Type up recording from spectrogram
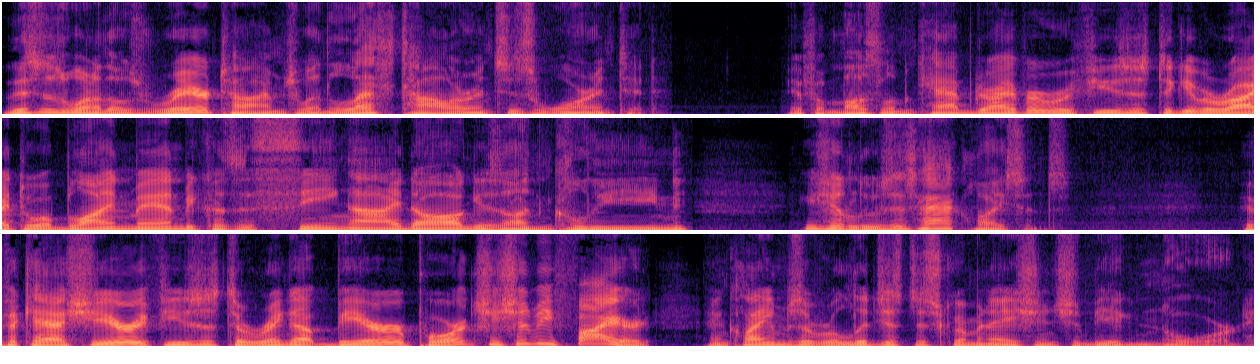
This is one of those rare times when less tolerance is warranted. If a Muslim cab driver refuses to give a ride to a blind man because his seeing eye dog is unclean, he should lose his hack license. If a cashier refuses to ring up beer or pork, she should be fired, and claims of religious discrimination should be ignored.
